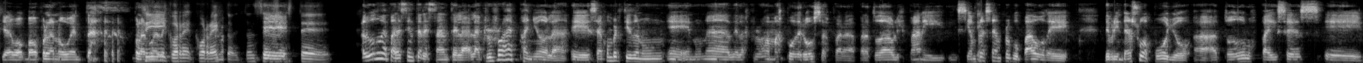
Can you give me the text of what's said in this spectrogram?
Ya vamos por la 90. sí, correcto. Entonces, eh, este, algo que me parece interesante, la, Cruz Roja Española eh, se ha convertido en, un, eh, en, una de las Cruz Rojas más poderosas para, toda habla hispana y, siempre se han preocupado de, brindar su apoyo a, todos los países eh,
